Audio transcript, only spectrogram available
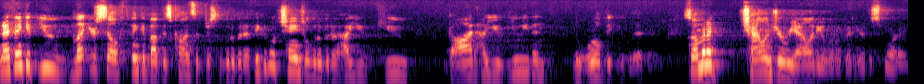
And I think if you let yourself think about this concept just a little bit, I think it will change a little bit of how you view God, how you view even the world that you live in. So I'm going to challenge your reality a little bit here this morning.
